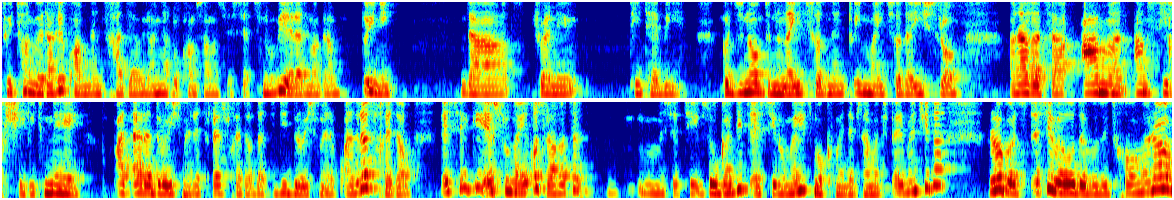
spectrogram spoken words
თვითონ ვერ აღიქვამდნენ ცხადია, ვერ აღიქვამს ამას ესე ცნობიერად, მაგრამ ტვინი და ჩვენი თითები გრძნობდნენ და იცოდნენ, ტვინმა იცოდა ის, რომ რაღაცა ამ ამ სიხშირით მე პატარა დროის მერე წრეს ვხედავ და დიდი დროის მერე კვადრატს ვხედავ, ესე იგი ეს უნდა იყოს რაღაცა ესეთი ზოგადი წესი, რომელიც მოქმედებს ამ ექსპერიმენტში და როგორც წესი ველოდებოდით ხოლმე, რომ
